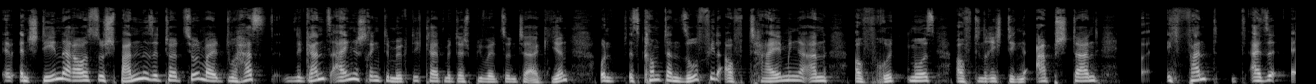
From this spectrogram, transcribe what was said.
äh, entstehen daraus so spannende Situationen, weil du hast eine ganz eingeschränkte Möglichkeit, mit der Spielwelt zu interagieren und es kommt dann so viel auf Timing an, auf Rhythmus, auf den richtigen Abstand ich fand also äh,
